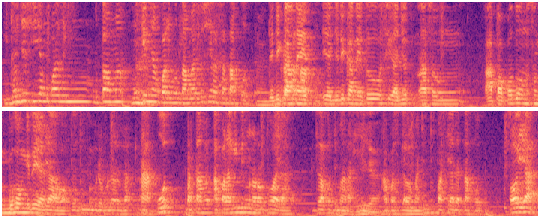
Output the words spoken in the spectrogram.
itu aja sih yang paling utama. Mungkin yang paling utama itu sih rasa takut. Jadi Rasa karena takut. ya jadi karena itu si Ajut langsung apa-apa tuh langsung bohong gitu ya. Ya waktu itu benar-benar takut. Pertama, apalagi dengan orang tua ya, itu takut dimarahin. Iya. Apa segala macam itu pasti ada takut. Oh ya,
